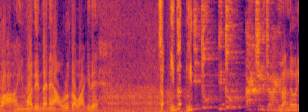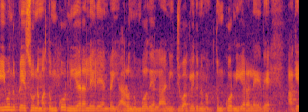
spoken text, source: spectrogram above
ವಾ ಹಿಮದಿಂದನೇ ಆವೃತವಾಗಿದೆ ಸೊ ಇದು ಇದು ಬಾಂಧವರು, ಈ ಒಂದು ಪ್ಲೇಸು ನಮ್ಮ ತುಮಕೂರು ನಿಯರಲ್ಲೇ ಇದೆ ಅಂದರೆ ಯಾರು ನಂಬೋದೇ ಇಲ್ಲ. ನಿಜವಾಗ್ಲೂ ಇದು ನಮ್ಮ ತುಮಕೂರು ನಿಯರಲ್ಲೇ ಇದೆ. ಹಾಗೆ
